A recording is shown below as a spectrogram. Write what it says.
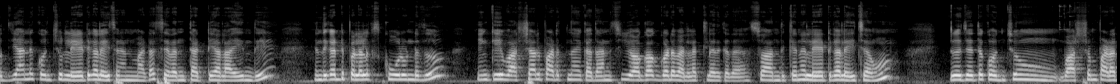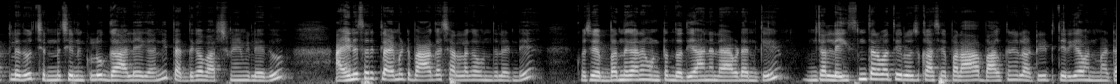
ఉదయాన్నే కొంచెం లేట్గా లేచాను అనమాట సెవెన్ థర్టీ అలా అయింది. ఎందుకంటే పిల్లలకి స్కూల్ ఉండదు. ఇంక ఈ వర్షాలు పడుతున్నాయి కదా అనేసి యోగాకు కూడా వెళ్ళట్లేదు కదా. సో అందుకనే లేట్గా లేచాము. ఈరోజైతే కొంచెం వర్షం పడట్లేదు చిన్న చినుకులు గాలే కానీ పెద్దగా వర్షం ఏమీ లేదు. అయినా సరే క్లైమేట్ బాగా చల్లగా ఉందిలేండి. కొంచెం ఇబ్బందిగానే ఉంటుంది ఉదయాన్నే లేవడానికి. ఇంకా లేచిన తర్వాత ఈరోజు కాసేపు అలా బాల్కనీలో అటు ఇటు తిరిగామన్నమాట.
